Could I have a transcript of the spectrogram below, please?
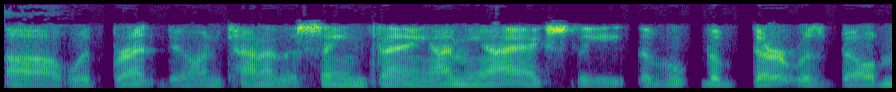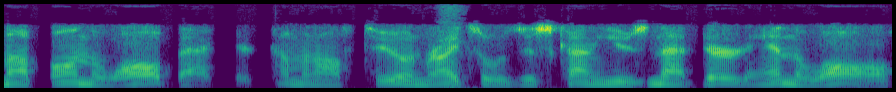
uh, with Brent doing kind of the same thing. I mean, I actually the the dirt was building up on the wall back there, coming off too, and Reutzel was just kind of using that dirt and the wall,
